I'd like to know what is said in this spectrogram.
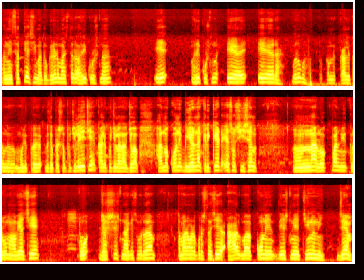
અને સત્યાસીમાં તો ગ્રેન્ડ માસ્ટર હરિકૃષ્ણ એ હરિકૃષ્ણ એ એ એરા. બરાબર? તો તમને કાલે તમને મૌલિક રીતે પ્રશ્ન પૂછી લઈએ છીએ. કાલે પૂછેલાના જવાબ. હાલમાં કોને બિહારના ક્રિકેટ એસોસિએશન ના લોકપાલ નિયુક્ત કરવામાં આવ્યા છે? તો જસ્ટિસ નાગેશ્વર રામ, તમારા માટે પ્રશ્ન છે, હાલમાં કોને દેશને ચીનની જેમ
